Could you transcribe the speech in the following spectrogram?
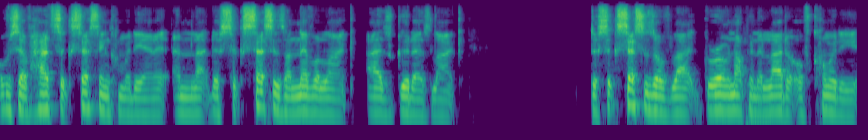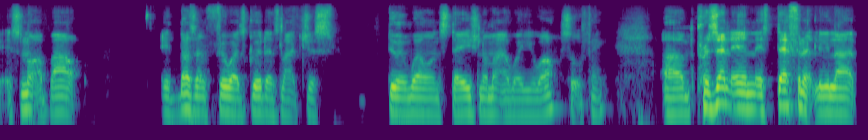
obviously I've had success in comedy and it and like the successes are never like as good as like the successes of like growing up in the ladder of comedy. It's not about it doesn't feel as good as like just doing well on stage no matter where you are sort of thing um presenting is definitely like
